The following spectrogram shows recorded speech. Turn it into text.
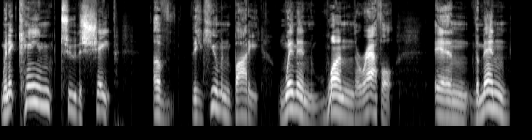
when it came to the shape of the human body, women won the raffle, and the men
